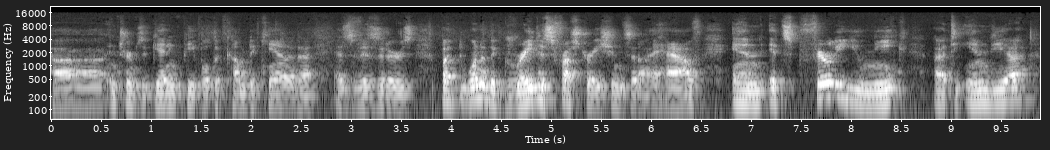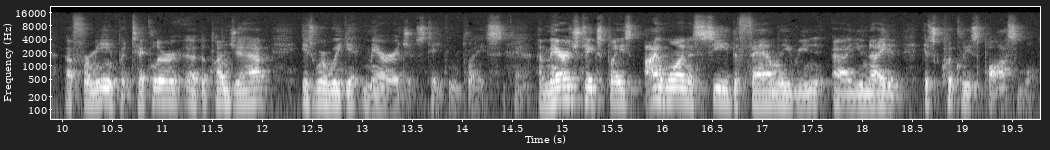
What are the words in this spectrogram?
uh, in terms of getting people to come to Canada as visitors. But one of the greatest frustrations that I have, and it's fairly unique uh, to India, uh, for me in particular, uh, the Punjab, is where we get marriages taking place. Okay. A marriage takes place. I want to see the family re- uh, united as quickly as possible.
